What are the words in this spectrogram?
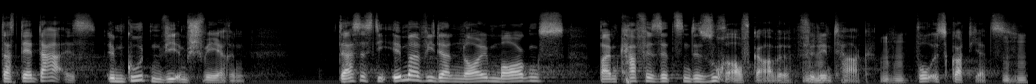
dass der da ist, im Guten wie im Schweren. Das ist die immer wieder neu morgens beim Kaffee sitzende Suchaufgabe für mhm. den Tag. Mhm. Wo ist Gott jetzt mhm.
